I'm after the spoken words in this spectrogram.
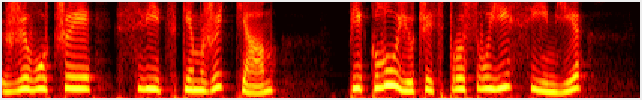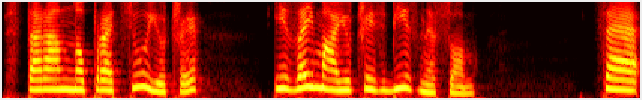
живучи світським життям, піклуючись про свої сім'ї, старанно працюючи і займаючись бізнесом. Це,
